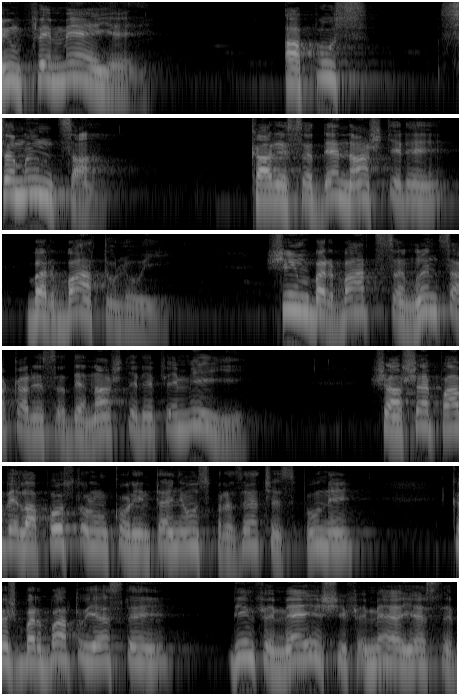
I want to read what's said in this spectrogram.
în femeie a pus sămânța care să dea naștere bărbatului și în bărbat sămânța care să dea naștere femeii. Și așa Pavel Apostol în Corinteni 11 spune că și bărbatul este din femeie și femeia este,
